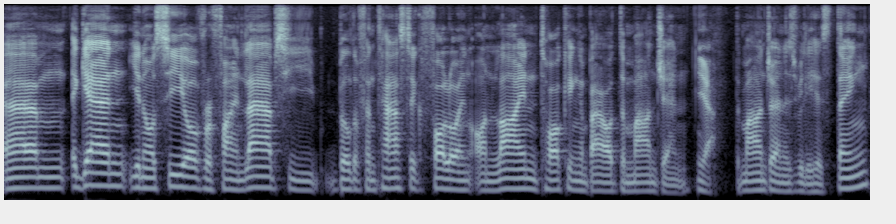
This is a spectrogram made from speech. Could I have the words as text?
Um, again, you know, CEO of Refined Labs. He built a fantastic following online, talking about demand gen. Yeah. Demand gen is really his thing,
